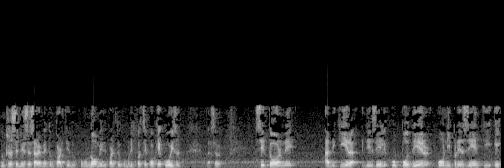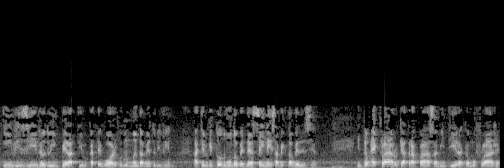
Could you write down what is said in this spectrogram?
não precisa ser necessariamente um partido com o nome de Partido Comunista, pode ser qualquer coisa, tá se torne, adquira, diz ele, o poder onipresente e invisível do imperativo categórico do mandamento divino. Aquilo que todo mundo obedece sem nem saber que está obedecendo. Então, é claro que a trapaça, a mentira, a camuflagem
